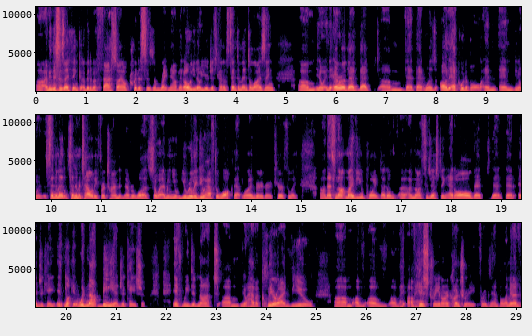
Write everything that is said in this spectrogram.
Uh, I mean, this is, I think, a bit of a facile criticism right now that, oh, you know, you're just kind of sentimentalizing, um, you know, an era that that um, that that was unequitable and and you know, sentimental sentimentality for a time that never was. So, I mean, you you really do have to walk that line very very carefully. Uh, that's not my viewpoint. I don't. I, am not suggesting at all that that that educate. Look, it would not be education if we did not, um, you know, have a clear-eyed view um, of, of, of, of, history in our country, for example. I mean, I've,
